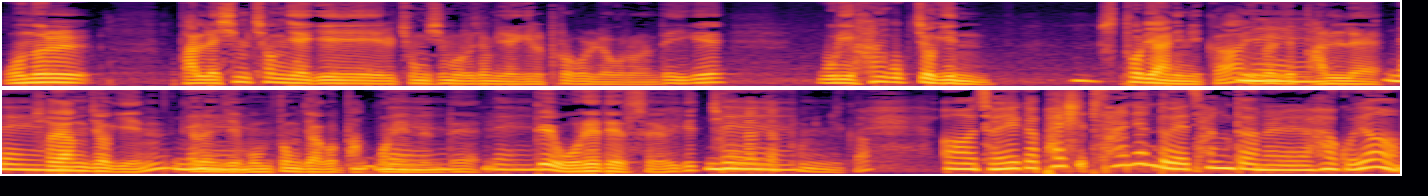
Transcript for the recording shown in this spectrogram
오늘 발레 심청 얘기를 중심으로 좀 얘기를 풀어보려고 그러는데 이게 우리 한국적인 스토리 아닙니까? 이걸 네. 이제 발레, 네. 서양적인 그런 네. 이제 몸동작으로 바꿔냈는데 네. 네. 꽤 오래됐어요. 이게 네. 작품입니까? 어, 저희가 84년도에 창단을 하고요.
